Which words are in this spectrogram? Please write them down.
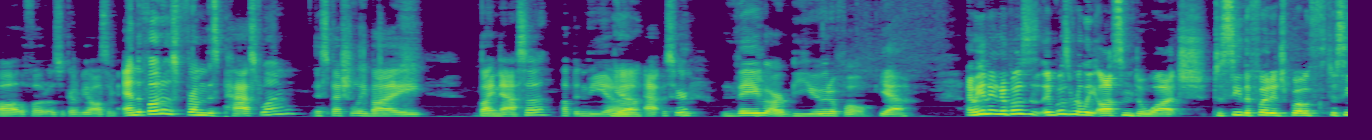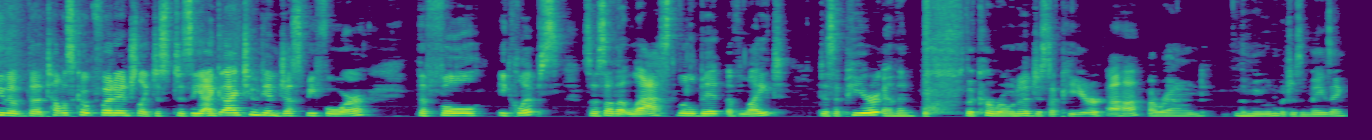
Oh, the photos are going to be awesome. And the photos from this past one, especially by by NASA up in the uh, Yeah. atmosphere, they are beautiful. Yeah. I mean, and it was it was really awesome to watch to see the footage, both to see the the telescope footage, like just to see. I, I tuned in just before the full eclipse, so I saw that last little bit of light disappear, and then poof, the corona just appear Uh huh. around the moon, which is amazing.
